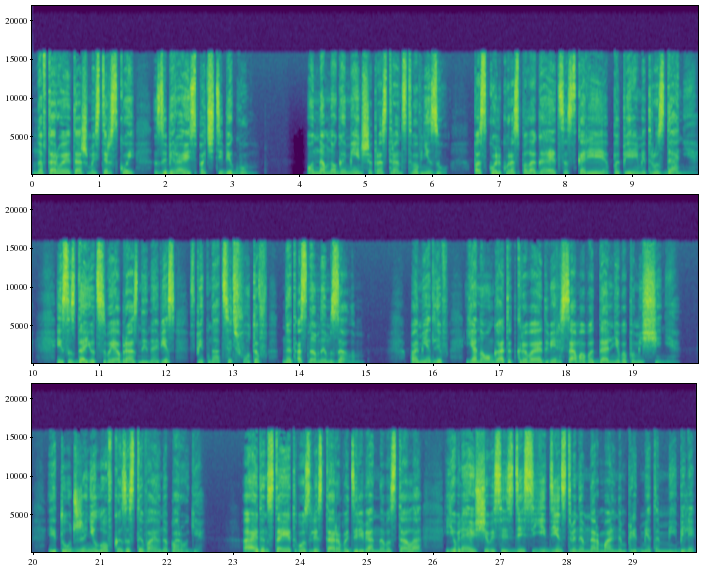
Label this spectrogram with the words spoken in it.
На второй этаж мастерской забираюсь почти бегом. Он намного меньше пространства внизу, поскольку располагается скорее по периметру здания и создает своеобразный навес в 15 футов над основным залом. Помедлив, я наугад открываю дверь самого дальнего помещения. И тут же неловко застываю на пороге. Айден стоит возле старого деревянного стола, являющегося здесь единственным нормальным предметом мебели,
